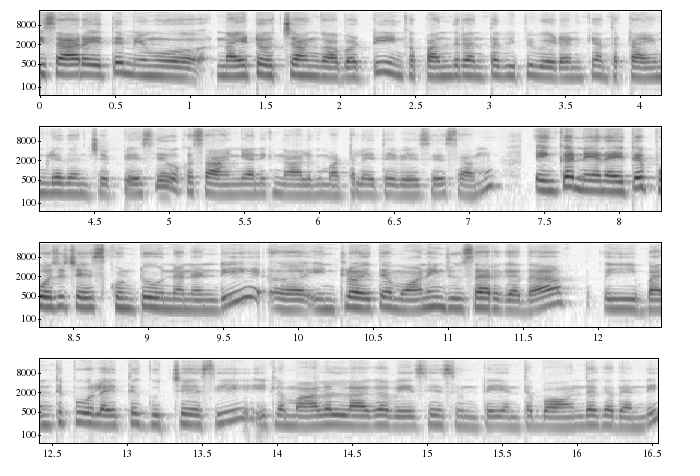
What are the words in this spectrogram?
ఈసారి అయితే మేము నైట్ వచ్చాం కాబట్టి ఇంకా పందిరంతా విప్పి వేయడానికి అంత టైం లేదని చెప్పేసి ఒక సాంగ్యానికి నాలుగు మట్టలు అయితే వేసేసాము. ఇంకా నేనైతే పూజ చేసుకుంటూ ఉన్నానండి. ఇంట్లో అయితే మార్నింగ్ చూసారు కదా ఈ బంతి పువ్వులు అయితే గుచ్చేసి ఇట్లా మాలల్లాగా వేసేసి ఉంటే ఎంత బాగుందో కదండి.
